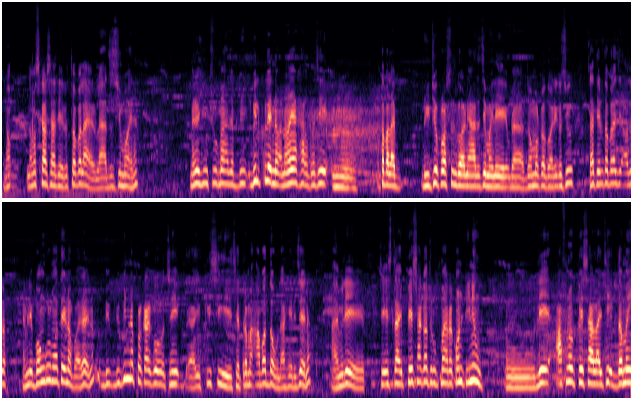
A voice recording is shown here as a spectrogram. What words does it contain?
न नमस्कार साथीहरू तपाईँलाईहरूलाई आज चाहिँ म होइन मेरो युट्युबमा आज बि बिल्कुलै न नयाँ खालको चाहिँ तपाईँलाई भिडियो प्रोसेस गर्ने आज चाहिँ मैले एउटा जमर्क गरेको छु। साथीहरू तपाईँलाई चाहिँ अझ हामीले बङ्गुर मात्रै नभएर होइन विभिन्न प्रकारको चाहिँ यो कृषि क्षेत्रमा आबद्ध हुँदाखेरि चाहिँ होइन हामीले चाहिँ यसलाई पेसागत रूपमा र कन्टिन्यू ले आफ्नो पेसालाई चाहिँ एकदमै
